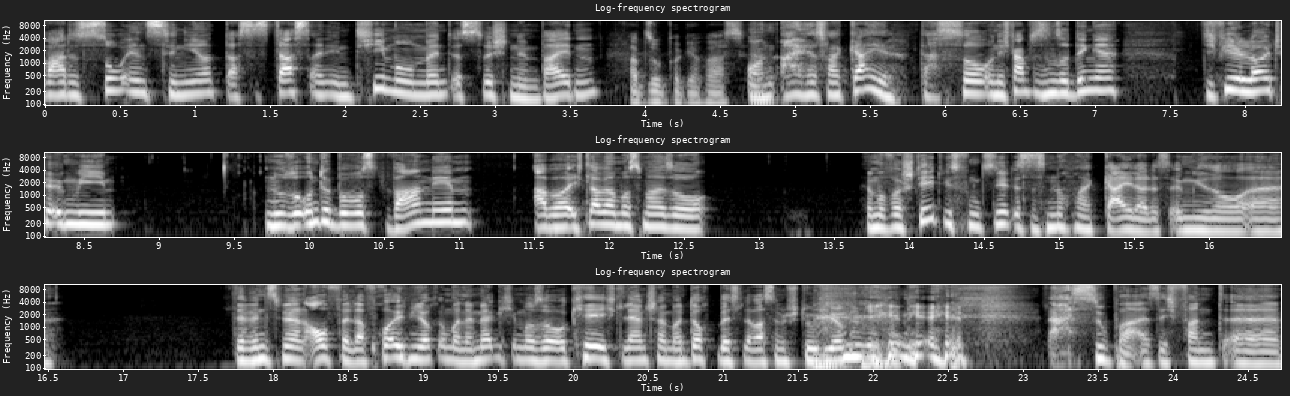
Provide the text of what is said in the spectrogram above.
war das so inszeniert, dass es das ein intimer Moment ist zwischen den beiden. Hat super gepasst. Ja. Und ey, das war geil. Das so, und ich glaube, das sind so Dinge, die viele Leute irgendwie nur so unterbewusst wahrnehmen. Aber ich glaube, man muss mal so, wenn man versteht, wie es funktioniert, ist es nochmal geiler, das irgendwie so, äh, wenn es mir dann auffällt, da freue ich mich auch immer, dann merke ich immer so, okay, ich lerne scheinbar doch ein bisschen was im Studium. ah, super. Also ich fand, äh,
